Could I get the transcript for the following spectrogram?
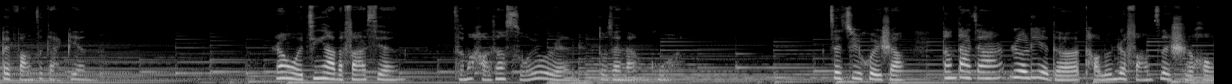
被房子改变呢？让我惊讶的发现，怎么好像所有人都在难过。在聚会上，当大家热烈地讨论着房子的时候，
